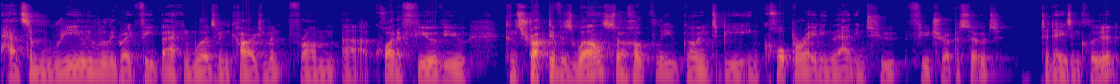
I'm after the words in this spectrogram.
had some really, really great feedback and words of encouragement from uh, quite a few of you, constructive as well. So, hopefully, going to be incorporating that into future episodes, today's included.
